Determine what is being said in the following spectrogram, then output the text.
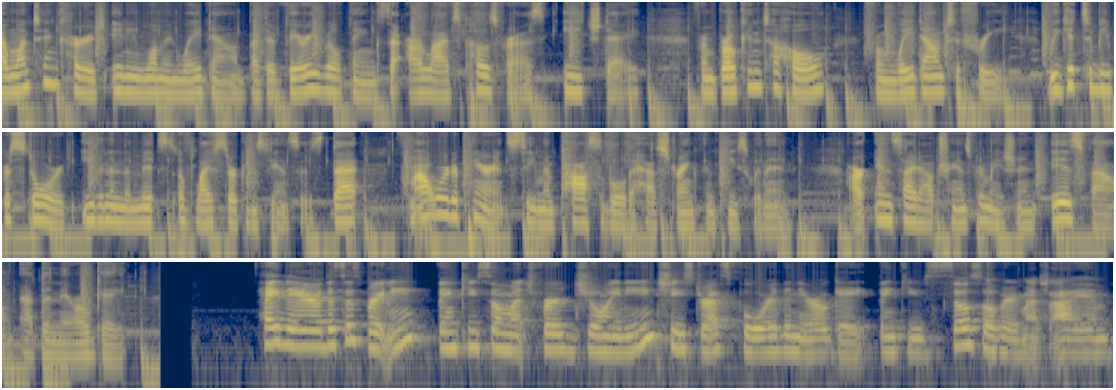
I want to encourage any woman weighed down by the very real things that our lives pose for us each day. From broken to whole, from way down to free, we get to be restored even in the midst of life circumstances that, from outward appearance, seem impossible to have strength and peace within. Our inside out transformation is found at the narrow gate. Hey there, this is Brittany. Thank you so much for joining. She's dressed for the narrow gate. Thank you so, so very much. I am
